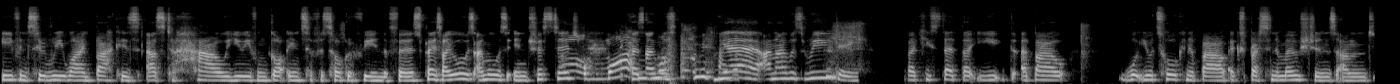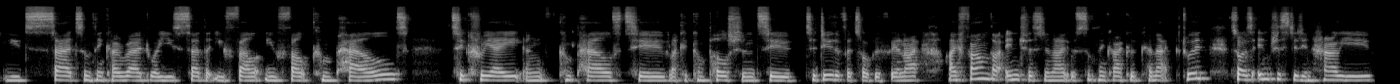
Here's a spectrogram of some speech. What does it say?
even to rewind back is as to how you even got into photography in the first place. I always, I'm always interested oh, what? because I was, yeah, and I was reading, like you said, that you about what you're talking about expressing emotions, and you said something I read where you said that you felt you felt compelled to create and compelled to like a compulsion to to do the photography. And i i found that interesting. It was something i could connect with. So i was interested in how you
